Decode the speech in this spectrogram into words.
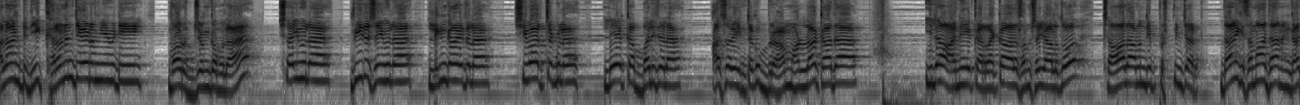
అలాంటిది ఖననం చేయడం ఏమిటి? వారు జంగముల శైవుల వీరశైవుల లింగాయతుల శివార్చకుల లేక బలిజల అసలు ఇంతకు బ్రాహ్మణులా కాదా? ఇలా అనేక రకాల సంశయాలతో చాలామంది ప్రశ్నించారు. దానికి సమాధానంగా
